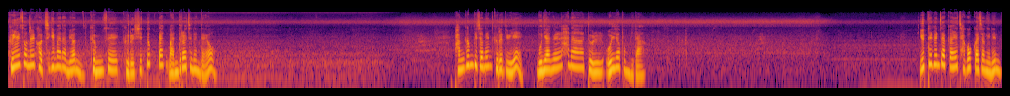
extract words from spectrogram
그의 손을 거치기만 하면 금세 그릇이 뚝딱 만들어지는데요. 방금 빚어낸 그릇 위에 문양을 하나 둘 올려봅니다. 유태근 작가의 작업 과정에는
